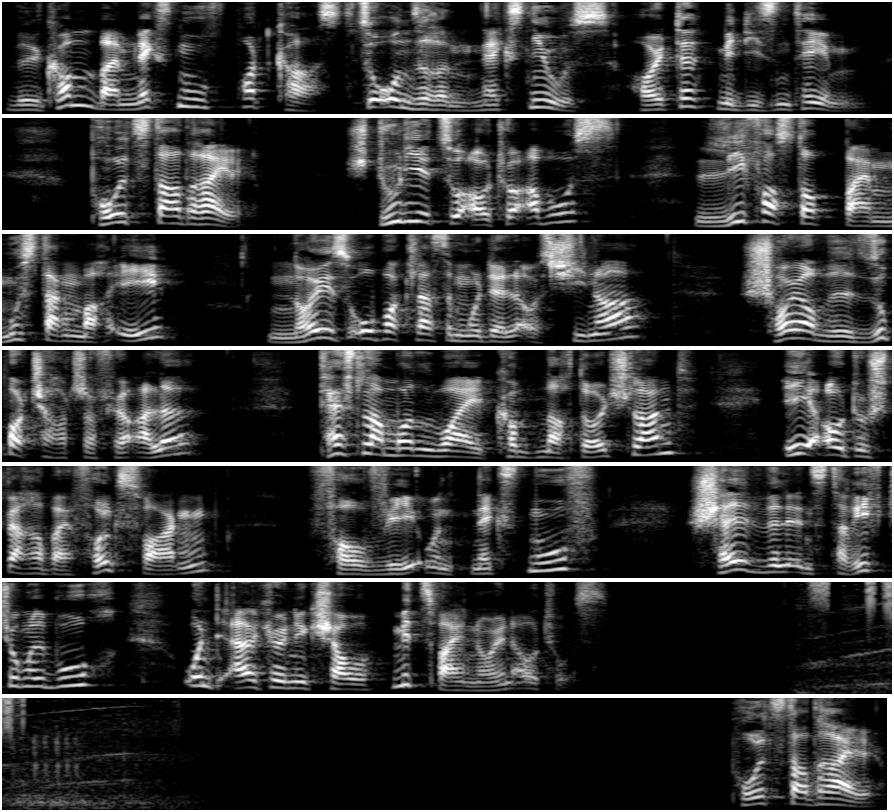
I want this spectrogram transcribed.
Willkommen beim Next Move Podcast zu unseren Next News. Heute mit diesen Themen. Polestar 3, Studie zu Autoabos, Lieferstopp beim Mustang Mach-E, neues Oberklasse-Modell aus China, Scheuer will Supercharger für alle, Tesla Model Y kommt nach Deutschland, E-Autosperre bei Volkswagen, VW und Next Move, Shell will ins Tarifdschungelbuch. Und Erlkönig Schau mit zwei neuen Autos. Polestar 3.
